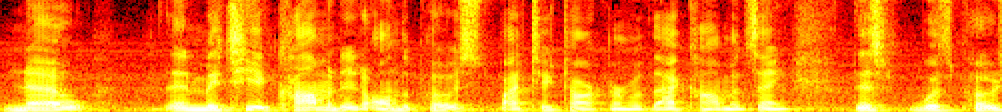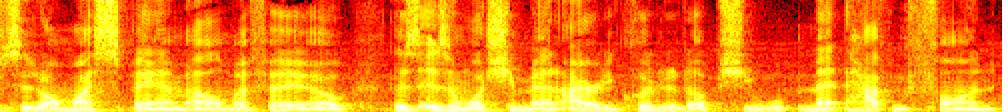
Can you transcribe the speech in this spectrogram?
No. And Mattia commented on the post by TikTok room with that comment saying, This was posted on my spam, LMFAO. This isn't what she meant. I already cleared it up. She meant having fun.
